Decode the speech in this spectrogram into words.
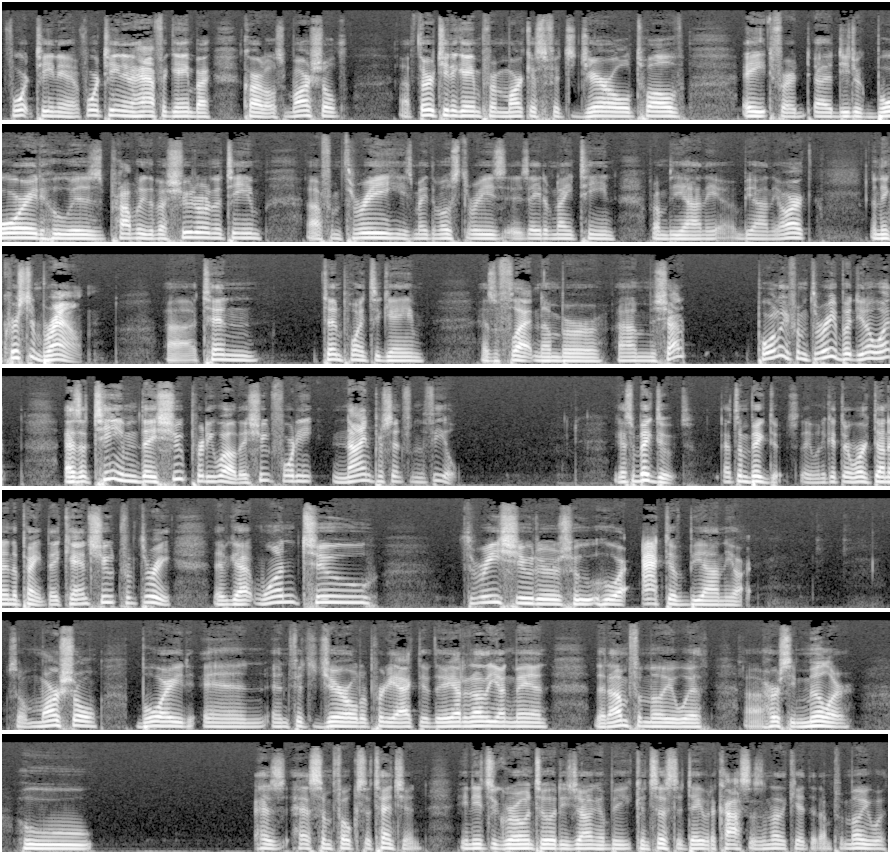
14, and, 14 and a half a game by Carlos Marshall. Uh, 13 a game from Marcus Fitzgerald. 12 8 for uh, Dedrick Boyd, who is probably the best shooter on the team uh, from three. He's made the most threes. Is 8 of 19 from beyond the beyond the arc. And then Christian Brown, uh, 10, 10 points a game as a flat number. Um, shot poorly from three, but you know what? As a team, they shoot pretty well. They shoot 49% from the field. You got some big dudes. Got some big dudes. They want to get their work done in the paint. They can shoot from three. They've got one, two, three shooters who, who are active beyond the arc. So Marshall, Boyd, and and Fitzgerald are pretty active. They got another young man that I'm familiar with, uh, Hercy Miller, who has has some folks' attention. He needs to grow into it. He's young and be consistent. David Acosta is another kid that I'm familiar with,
